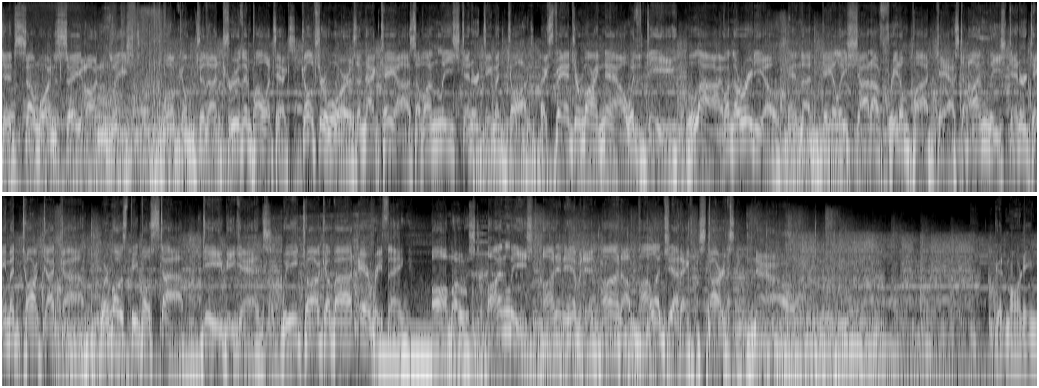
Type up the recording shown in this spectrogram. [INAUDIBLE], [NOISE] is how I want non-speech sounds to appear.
Did someone say unleashed? Welcome to the truth in politics, culture wars, and that chaos of unleashed entertainment talk. Expand your mind now with D, live on the radio, and the Daily Shot of Freedom podcast, UnleashedEntertainmentTalk.com, where most people stop, D begins. We talk about everything. Almost unleashed, uninhibited, unapologetic starts now. Good morning.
